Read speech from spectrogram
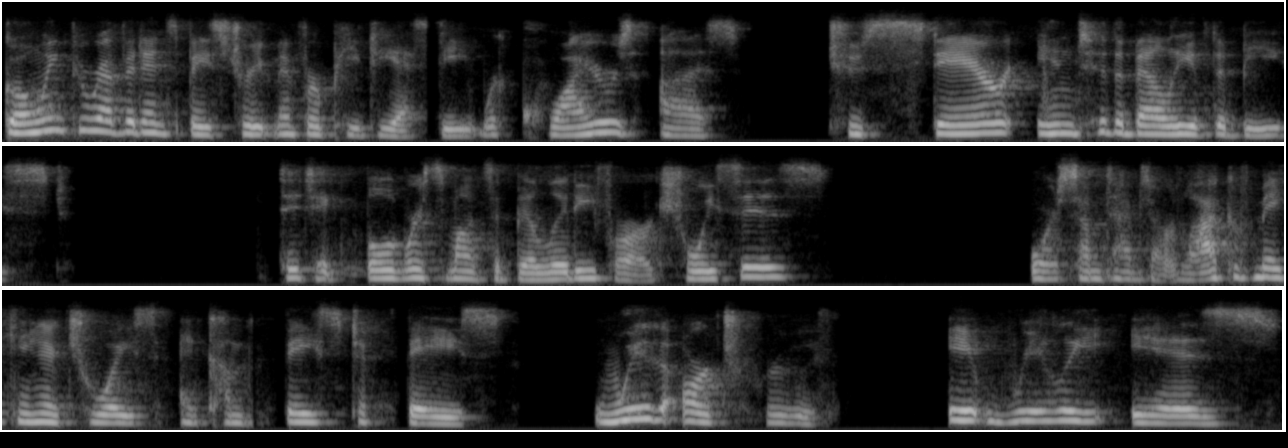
Going through evidence based treatment for PTSD requires us to stare into the belly of the beast, to take full responsibility for our choices, or sometimes our lack of making a choice, and come face to face with our truth. It really is,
